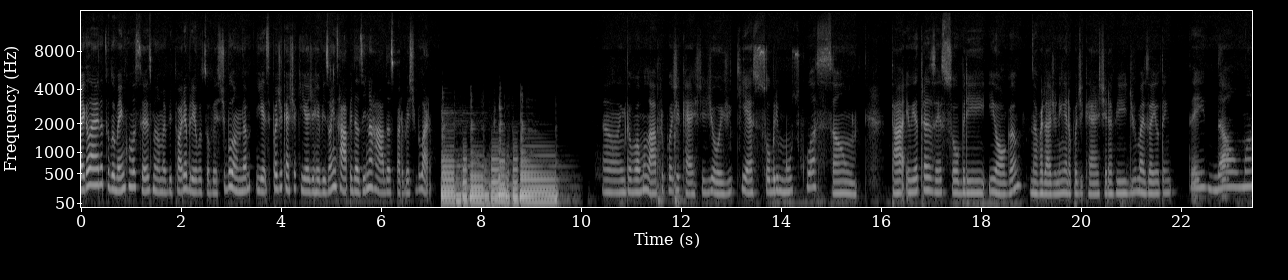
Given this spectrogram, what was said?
Oi, galera, tudo bem com vocês? Meu nome é Vitória Abreu, eu sou vestibulanda e esse podcast aqui é de revisões rápidas e narradas para o vestibular. Ah, então vamos lá para o podcast de hoje, que é sobre musculação, tá? Eu ia trazer sobre yoga, na verdade nem era podcast, era vídeo, mas aí eu tentei dar uma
